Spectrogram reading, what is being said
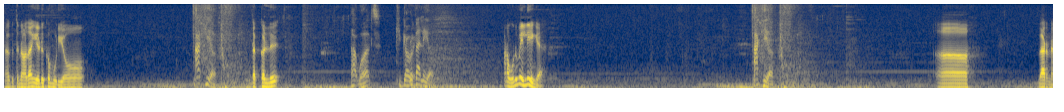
நகுத்துனா தான் எடுக்க முடியும். இந்த கல் That worked. Keep going. Revelio. ஆனால் ஒன்றுமே இல்லையேங்க Accio. வேற என்ன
